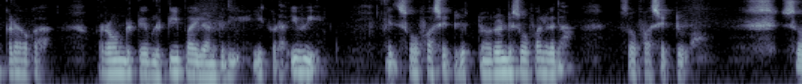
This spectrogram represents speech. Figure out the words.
ఇక్కడ ఒక రౌండ్ టేబుల్ టీపాయ్ లాంటిది ఇక్కడ. ఇవి ఇది సోఫా సెట్ రెండు సోఫాలు కదా సోఫా సెట్టు. సో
